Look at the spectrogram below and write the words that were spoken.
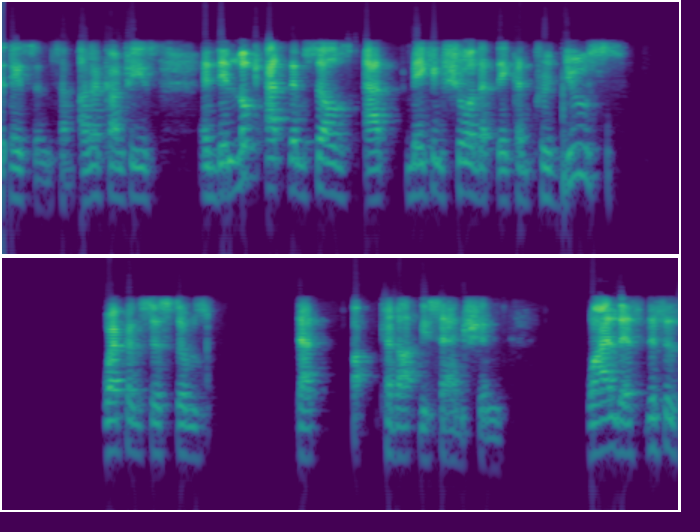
States and some other countries. And they look at themselves at making sure that they can produce weapon systems that cannot be sanctioned. While this, this, is,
